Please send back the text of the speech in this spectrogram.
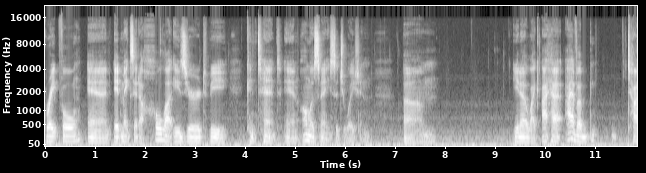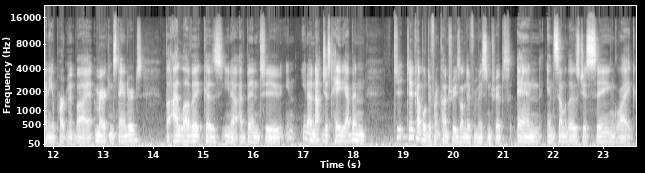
grateful and it makes it a whole lot easier to be content in almost any situation um, you know like i had i have a tiny apartment by american standards but I love it because you know I've been to you know not just Haiti. I've been to, to a couple different countries on different mission trips, and in some of those, just seeing like,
